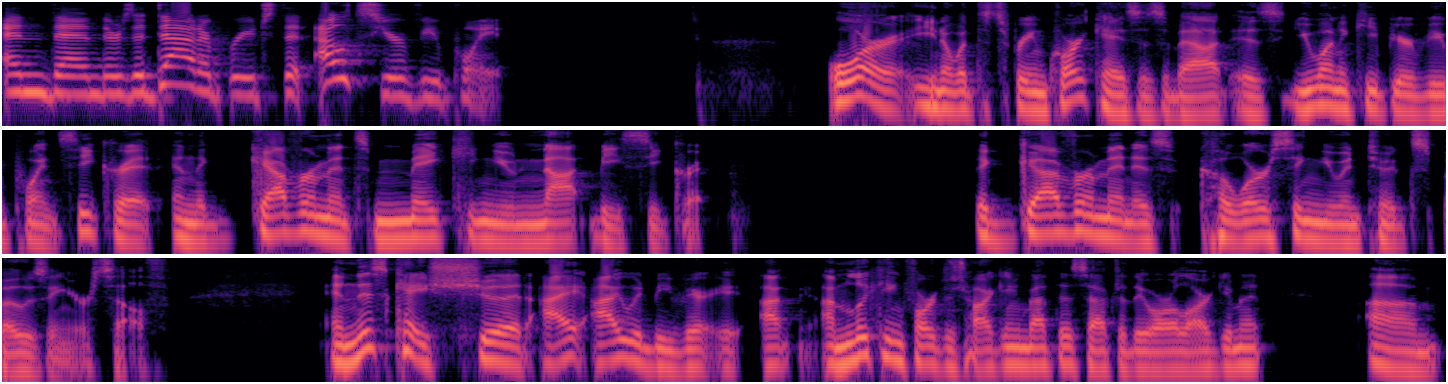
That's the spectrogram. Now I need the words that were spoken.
and then there's a data breach that outs your viewpoint. Or, you know, what the Supreme Court case is about is you want to keep your viewpoint secret, and the government's making you not be secret. The government is coercing you into exposing yourself. And this case should, I, I would be very, I'm, I'm looking forward to talking about this after the oral argument. Um,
